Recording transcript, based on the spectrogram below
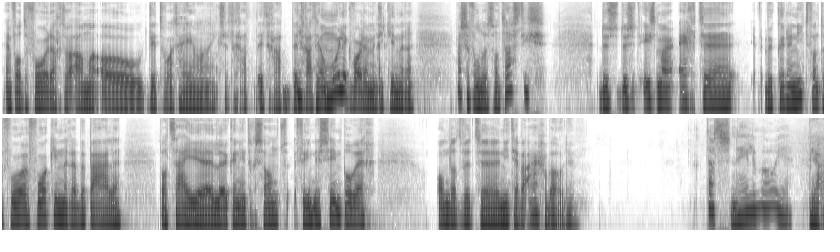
En van tevoren dachten we allemaal, oh, dit wordt helemaal niks. Het gaat, dit, gaat, dit gaat heel moeilijk worden met die kinderen. Maar ze vonden het fantastisch. Dus, dus het is maar echt, eh, we kunnen niet van tevoren voor kinderen bepalen wat zij eh, leuk en interessant vinden. Simpelweg omdat we het eh, niet hebben aangeboden. dat is een hele mooie. Ja,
